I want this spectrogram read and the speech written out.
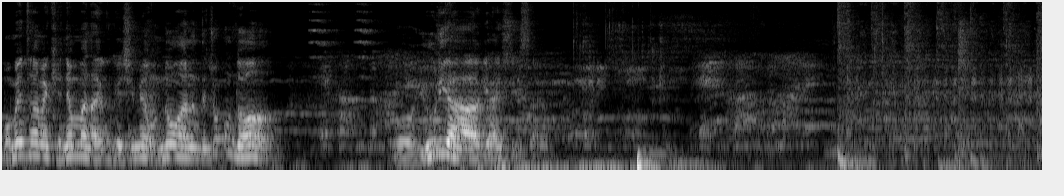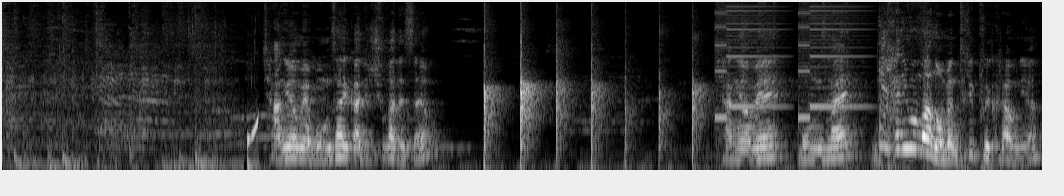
모멘텀의 개념만 알고 계시면 운동하는데 조금 더 어, 유리하게 할 수 있어요. 장염에 몸살까지 추가됐어요? 장염에 몸살 뭐 한이만 오면 트리플 크라운이야?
